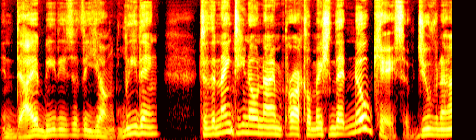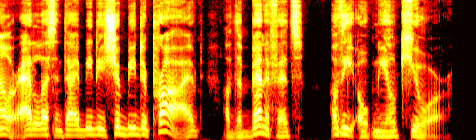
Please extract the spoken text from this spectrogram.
in diabetes of the young, leading to the 1909 proclamation that no case of juvenile or adolescent diabetes should be deprived of the benefits of the oatmeal cure.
